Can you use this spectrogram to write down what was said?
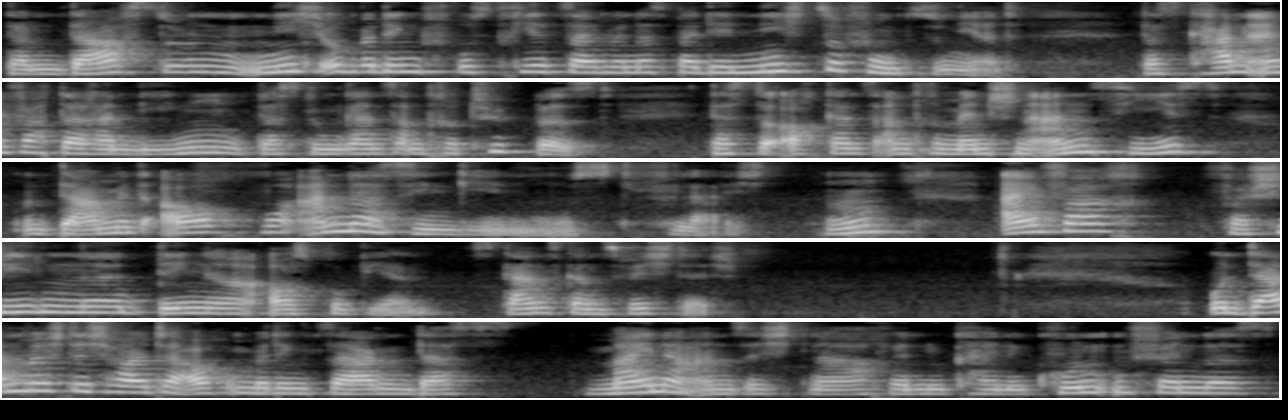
dann darfst du nicht unbedingt frustriert sein, wenn das bei dir nicht so funktioniert. Das kann einfach daran liegen, dass du ein ganz anderer Typ bist, dass du auch ganz andere Menschen anziehst und damit auch woanders hingehen musst, vielleicht. Ne? Einfach verschiedene Dinge ausprobieren. Ist ganz, ganz wichtig. Und dann möchte ich heute auch unbedingt sagen, dass meiner Ansicht nach, wenn du keine Kunden findest,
